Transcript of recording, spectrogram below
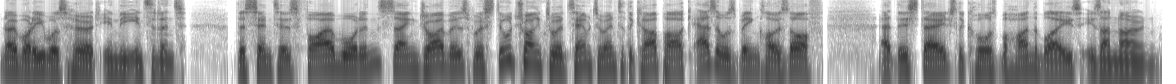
Nobody was hurt in the incident. The centre's fire wardens saying drivers were still trying to attempt to enter the car park as it was being closed off. At this stage, the cause behind the blaze is unknown.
